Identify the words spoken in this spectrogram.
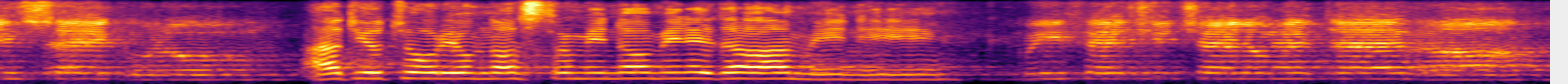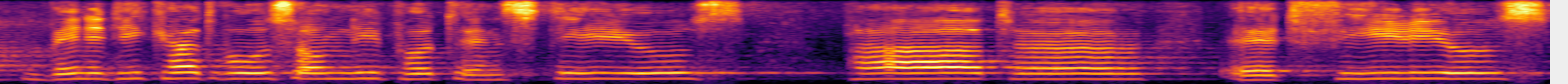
in seculum, adiutorium nostrum in nomine Domini, qui feci celum et terra, benedicat vos omnipotens Deus, Pater et Filius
